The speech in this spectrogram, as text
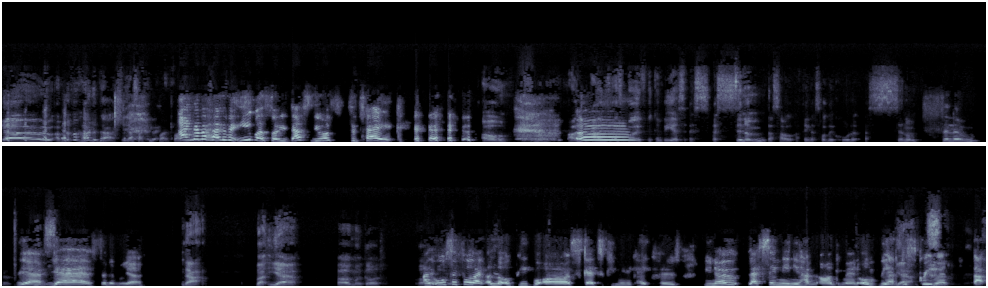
no, I've never heard of that. Actually, that's actually quite funny. I never heard of it either, so that's yours to take. Oh, no. I, I, I, uh. it can be a, a, a synonym. That's how I think that's what they called it. A synonym. Synonym. Yeah, Yes. yeah, synonym, yeah. That. But yeah. Oh my god. Oh I also feel like a lot of people are scared to communicate because, you know, let's say me and you had an argument or we had a Yeah. disagreement. That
